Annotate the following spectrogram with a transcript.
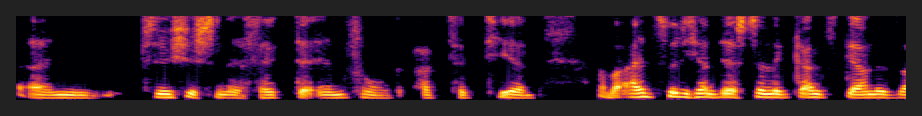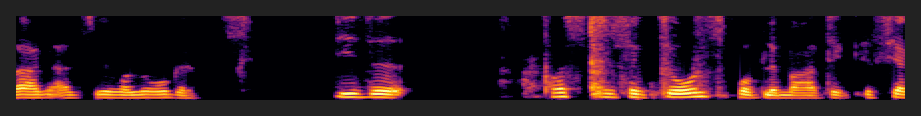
einen psychischen Effekt der Impfung akzeptieren. Aber eins würde ich an der Stelle ganz gerne sagen als Virologe. Diese Postinfektionsproblematik ist ja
